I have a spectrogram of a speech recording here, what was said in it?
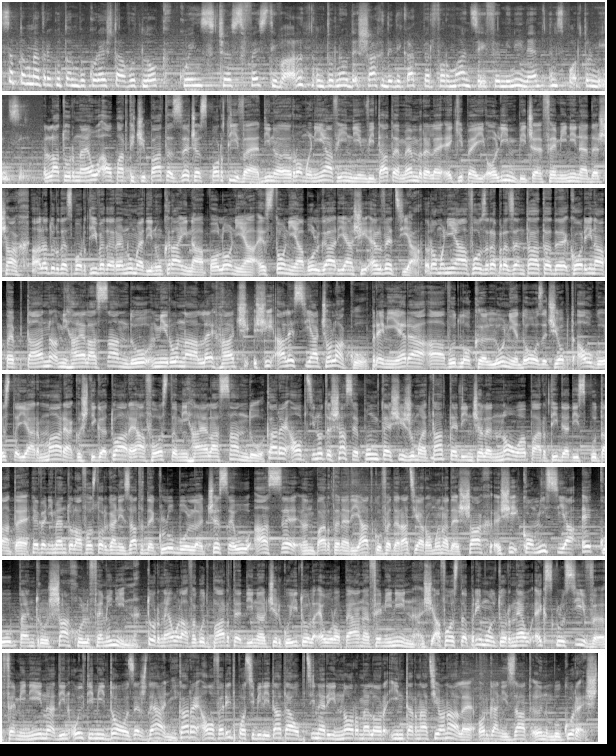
Săptămâna trecută în București a avut loc Queen's Chess Festival, un turneu de șah dedicat performanței feminine în sportul minții. La turneu au participat 10 sportive, din România fiind invitate membrele echipei olimpice feminine de șah, alături de sportive de renume din Ucraina, Polonia, Estonia, Bulgaria și Elveția. România a fost reprezentată de Corina Peptan, Mihaela Sandu, Miruna Lehaci și Alessia Ciolacu. Premierea a avut loc luni 28 august, iar marea câștigătoare a fost Mihaela Sandu, care a obținut 6 puncte și jumătate din cele 9 partide disputate. Evenimentul a fost organizat de clubul CSU AS în parteneriat cu Federația Română de Șah și Comisia ECU pentru șahul feminin. Turneul a făcut parte din circuitul european feminin și a fost primul turneu exclusiv feminin din ultimii 20 de ani, care a oferit posibilitatea obținerii normelor internaționale organizat în București.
